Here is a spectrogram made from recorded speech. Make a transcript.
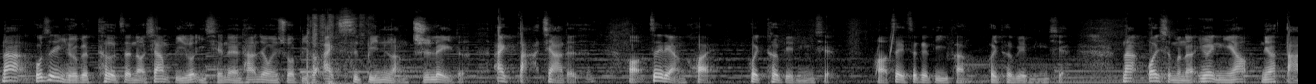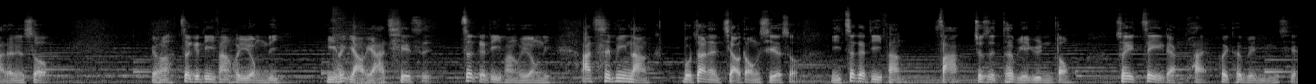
那国字脸有一个特征哦，像比如说以前的人他认为说，比如说爱吃槟榔之类的，爱打架的人。好，这两块会特别明显。好，在这个地方会特别明显。那为什么呢？因为你要你要打人的时候，有吗？这个地方会用力，你会咬牙切齿，这个地方会用力啊。吃槟榔不断的嚼东西的时候，你这个地方发就是特别运动。所以这两块会特别明显。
